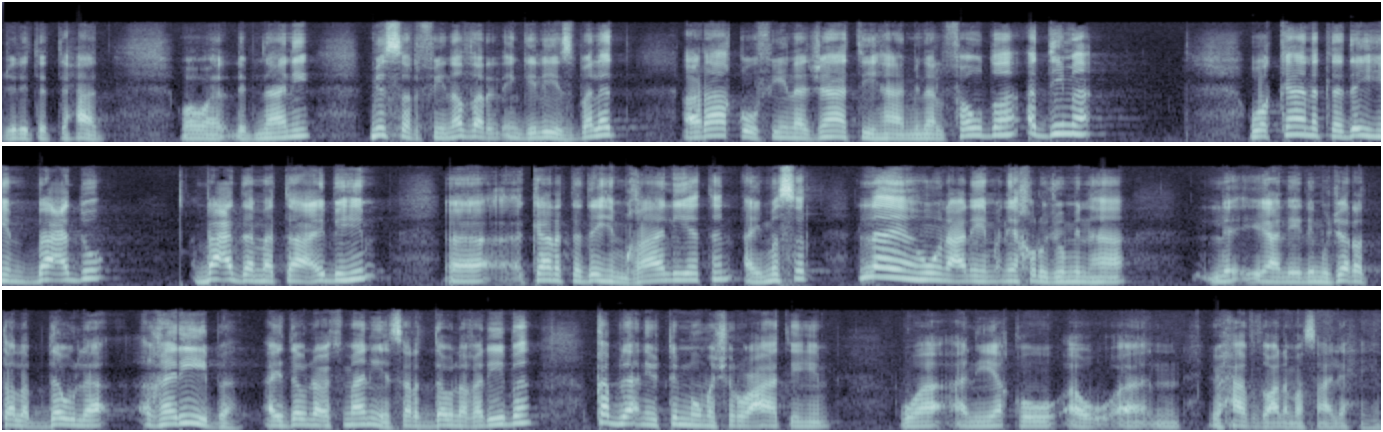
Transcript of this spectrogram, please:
جريدة الاتحاد وهو لبناني مصر في نظر الإنجليز بلد أراقوا في نجاتها من الفوضى الدماء. وكانت لديهم بعد بعد متاعبهم كانت لديهم غالية أي مصر لا يهون عليهم أن يخرجوا منها يعني لمجرد طلب دولة غريبة أي دولة عثمانية صارت دولة غريبة قبل أن يتموا مشروعاتهم وأن يقوا أو أن يحافظوا على مصالحهم.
